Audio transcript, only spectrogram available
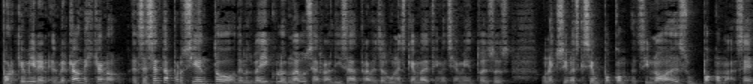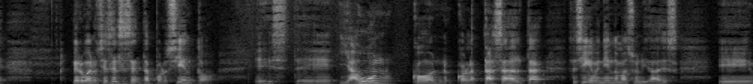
porque miren, el mercado mexicano, el 60% de los vehículos nuevos se realiza a través de algún esquema de financiamiento. Eso es una acción, es que sea un poco, si no es un poco más, ¿eh? Pero bueno, si es el 60%, este, y aún con, con la tasa alta, se siguen vendiendo más unidades. Eh,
